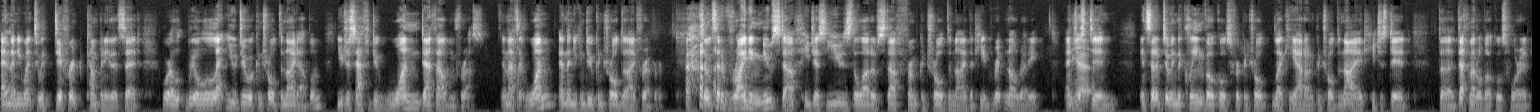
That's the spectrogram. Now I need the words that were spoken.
And Yeah. then he went to a different company that said, We're, we'll let you do a Control Denied album. You just have to do one Death album for us. And that's it. One, and then you can do control Denied forever. so instead of writing new stuff, he just used a lot of stuff from control Denied that he had written already and just did instead of doing the clean vocals for control like he had on control Denied, he just did the death metal vocals for it,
